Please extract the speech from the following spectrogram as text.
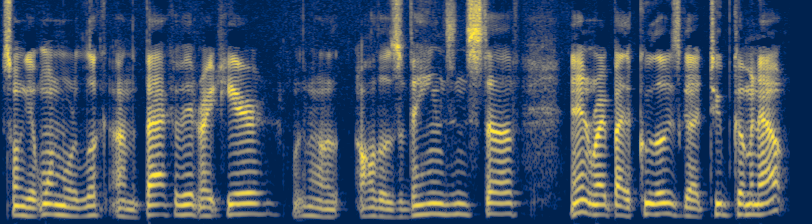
Just want to get one more look on the back of it right here. Look at all, all those veins and stuff. And right by the culo, he's got a tube coming out.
